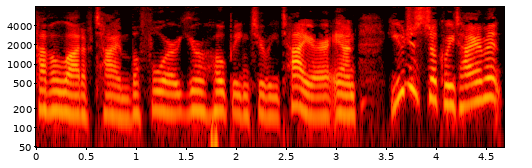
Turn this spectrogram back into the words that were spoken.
have a lot of time before you're hoping to retire. And you just took retirement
